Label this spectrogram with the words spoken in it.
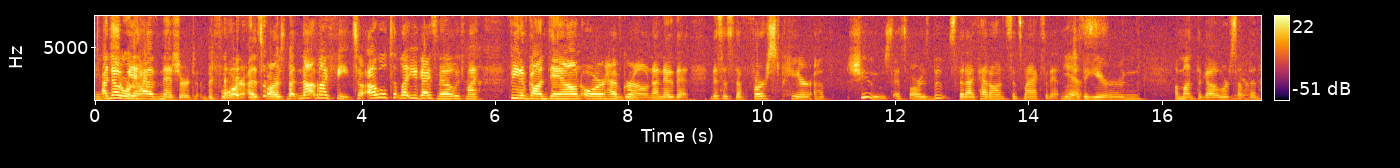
You I know we have measured before as far as, but not my feet. So I will t- let you guys know if my feet have gone down or have grown. I know that this is the first pair of shoes as far as boots that I've had on since my accident, which is a year and a month ago or Yeah. something.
